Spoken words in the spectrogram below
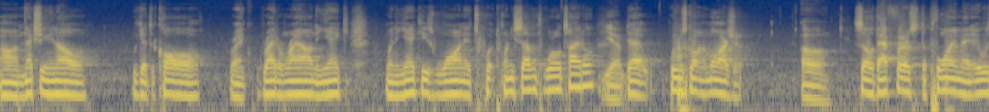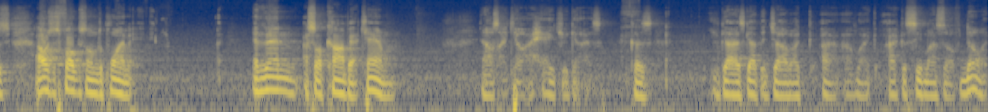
Um, next thing you know, we get the call like right around the Yankee. when the Yankees won its twenty seventh world title. Yeah, That we was going to Marjah. Oh, So that first deployment, it was I was just focused on deployment, and then I saw combat camera, and I was like, "Yo, I hate you guys," because you guys got the job. I, I I'm like I could see myself doing.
